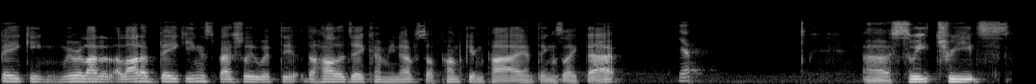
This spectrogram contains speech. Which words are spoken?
baking. We were a lot of a lot of baking, especially with the the holiday coming up, so pumpkin pie and things like that. Yep. Uh, sweet treats,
